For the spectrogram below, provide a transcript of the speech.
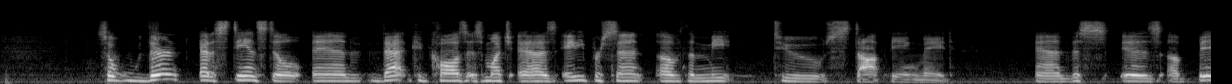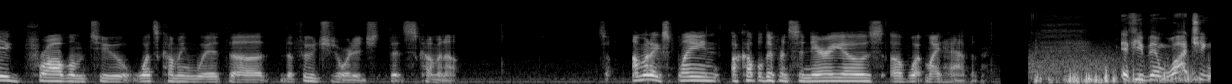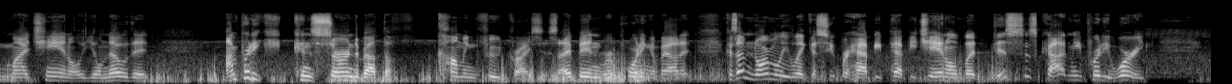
So they're at a standstill, and that could cause as much as 80% of the meat to stop being made. And this is a big problem to what's coming with uh, the food shortage that's coming up. So I'm going to explain a couple different scenarios of what might happen. If you've been watching my channel, you'll know that I'm pretty concerned about the coming food crisis. I've been reporting about it because I'm normally like a super happy, peppy channel, but this has gotten me pretty worried.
